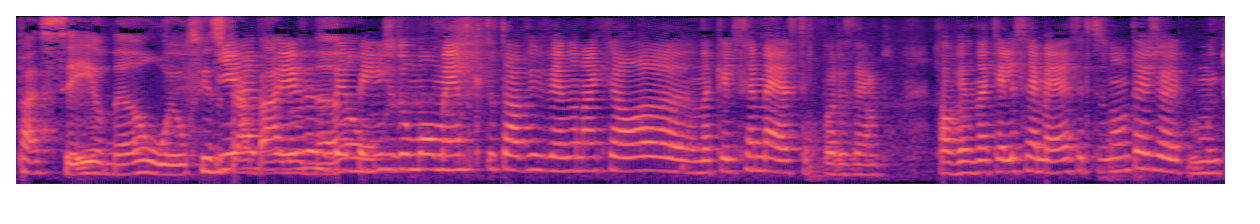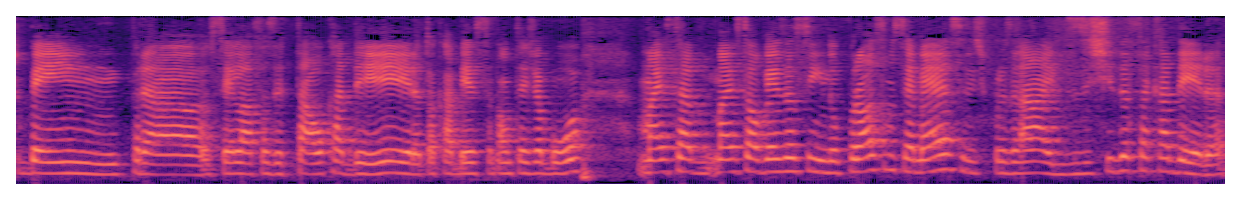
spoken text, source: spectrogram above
passei ou não, ou eu fiz o E trabalho às ou vezes não. depende do momento que tu tá vivendo naquela, naquele semestre, por exemplo. Talvez naquele semestre tu não esteja muito bem pra, sei lá, fazer tal cadeira, tua cabeça não esteja boa. Mas, ta- mas talvez assim, no próximo semestre, tipo, por exemplo, ah, desistir dessa cadeira,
